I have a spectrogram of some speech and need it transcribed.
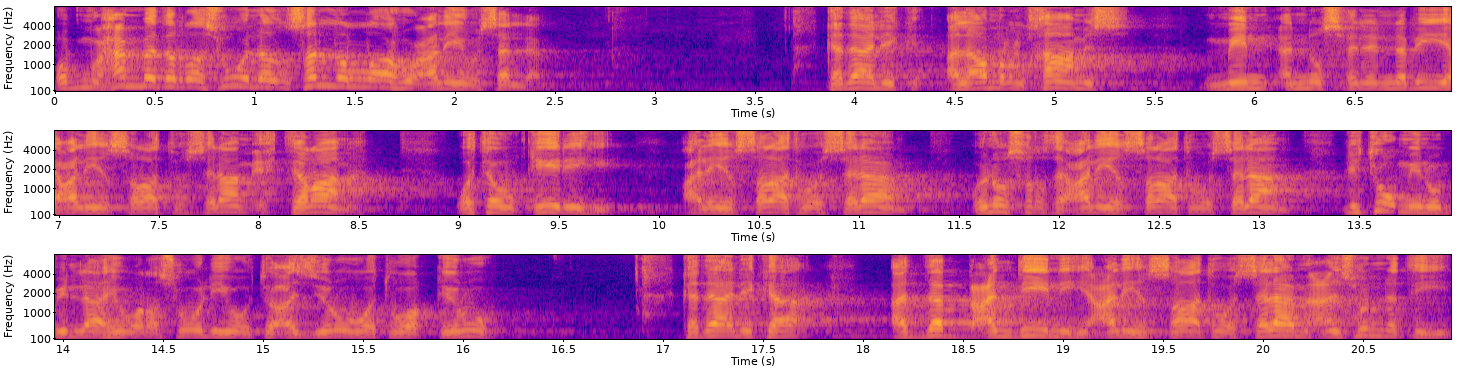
وبمحمد رسولا صلى الله عليه وسلم. كذلك الأمر الخامس من النصح للنبي عليه الصلاة والسلام احترامه وتوقيره عليه الصلاة والسلام ونصرته عليه الصلاة والسلام. لتؤمنوا بالله ورسوله وتعزروه وتوقروه. كذلك الذب عن دينه عليه الصلاة والسلام عن سنته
